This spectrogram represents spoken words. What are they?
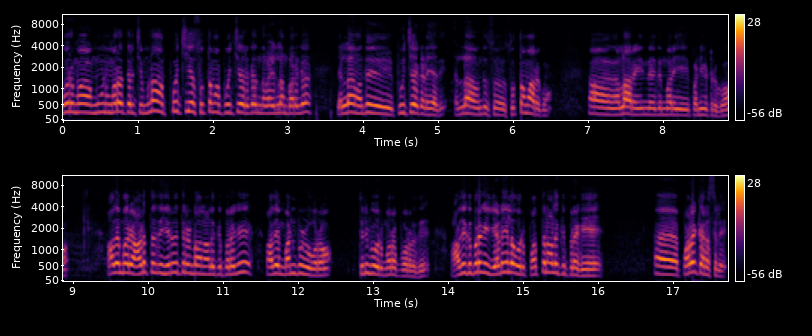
ஒரு ம மூணு முறை தெளிச்சோம்னா பூச்சியே சுத்தமாக பூச்சியாக இருக்குது இந்த வயலெலாம் பாருங்கள் எல்லாம் வந்து பூச்சியே கிடையாது. எல்லாம் வந்து சு சுத்தமாக இருக்கும். நல்லா இந்த இது மாதிரி பண்ணிக்கிட்டு இருக்கோம். அதே மாதிரி அடுத்தது இருபத்தி ரெண்டாம் நாளுக்கு பிறகு அதே மண்புழு உரம் திரும்பி ஒரு முறை போடுறது. அதுக்கு பிறகு இடையில ஒரு பத்து நாளுக்கு பிறகு பழக்கரசல்.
